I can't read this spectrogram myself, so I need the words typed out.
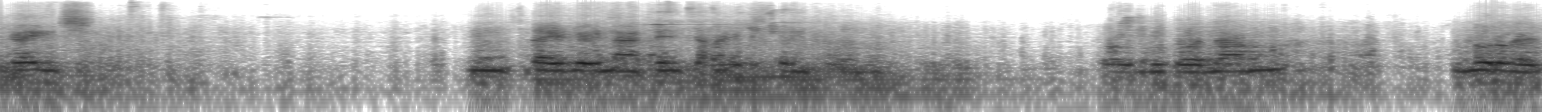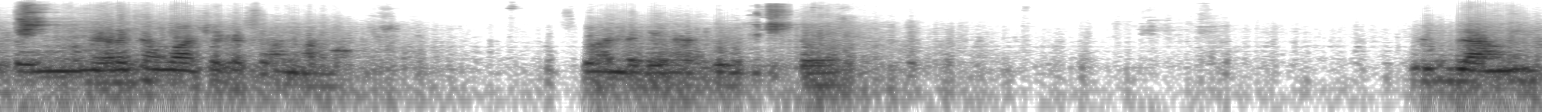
Guys, yung styler natin sa extension. So, dito lang, siguro ito, meron siyang washer kasama. So, ang lagay natin dito. Yun lang.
